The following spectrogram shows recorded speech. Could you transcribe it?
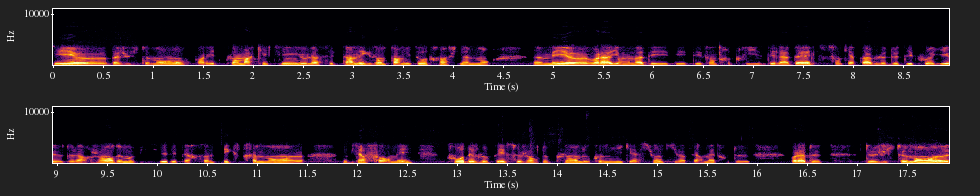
Et euh, bah, justement, vous parliez de plan marketing, là c'est un exemple parmi d'autres hein, finalement. Euh, mais voilà, on a des, entreprises, des labels qui sont capables de déployer de l'argent, de mobiliser des personnes extrêmement bien formées pour développer ce genre de plan de communication qui va permettre de, voilà, de, de justement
